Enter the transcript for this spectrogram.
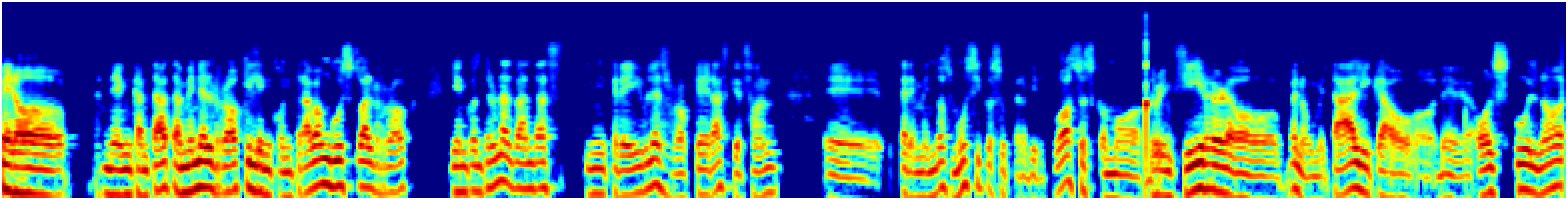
pero me encantaba también el rock y le encontraba un gusto al rock y encontré unas bandas increíbles rockeras que son eh, tremendos músicos súper virtuosos como Dream Theater o, bueno, Metallica o de Old School, ¿no?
